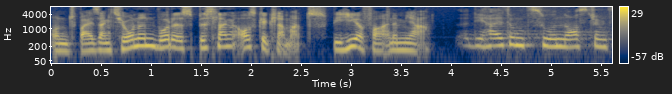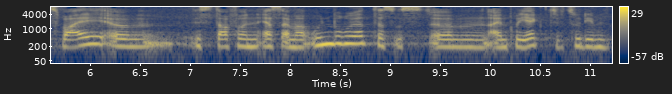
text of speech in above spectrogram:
Und bei Sanktionen wurde es bislang ausgeklammert, wie hier vor einem Jahr. Die Haltung zu Nord Stream 2 ähm, ist davon erst einmal unberührt. Das ist ähm, ein Projekt, zu dem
